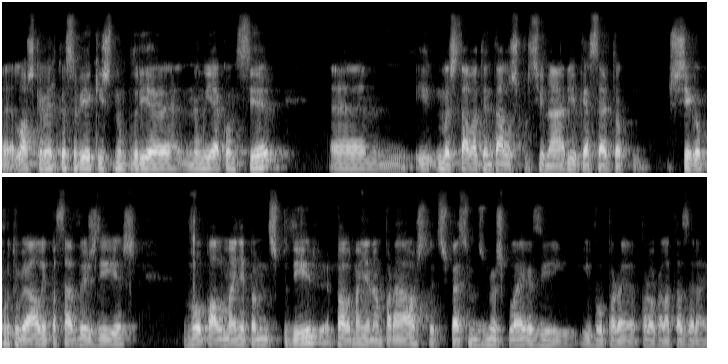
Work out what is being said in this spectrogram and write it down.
Uh, logicamente que eu sabia que isto não poderia, não ia acontecer um, mas estava a tentá-los pressionar e o que é certo, é chego a Portugal e passado dois dias vou para a Alemanha para me despedir, para a Alemanha não, para a Áustria, despeço-me dos meus colegas e, e, vou para, para o Galatasaray.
